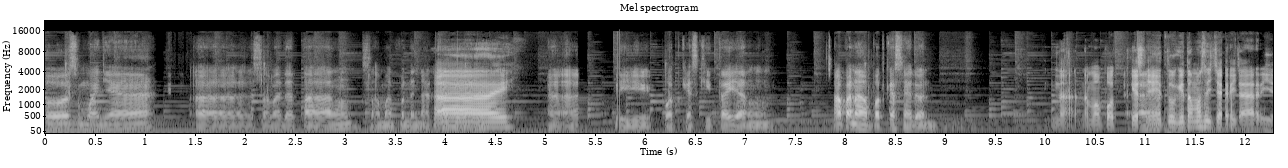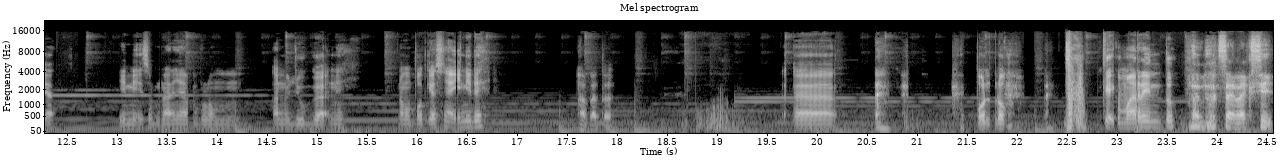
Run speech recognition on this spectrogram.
Halo semuanya, uh, selamat datang, selamat mendengarkan ya, Hai. uh, di podcast kita yang apa nama podcastnya Don? Nah, nama podcastnya Eh. itu kita masih cari-cari ya. Ini sebenarnya belum anu juga nih. Nama podcastnya ini deh. Apa tuh? eh pondok kayak kemarin tuh. Pondok seleksi.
